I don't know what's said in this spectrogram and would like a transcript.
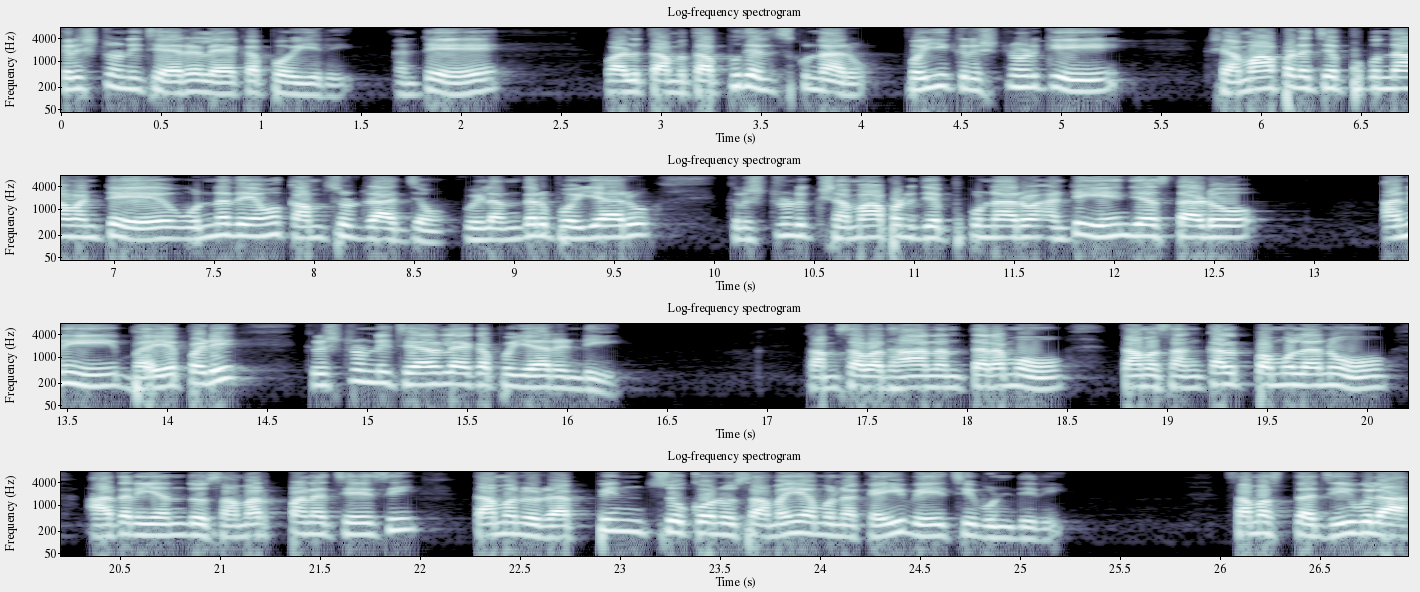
కృష్ణుని చేరలేకపోయిరి. అంటే వాళ్ళు తమ తప్పు తెలుసుకున్నారు. పొయ్యి కృష్ణుడికి క్షమాపణ చెప్పుకుందామంటే ఉన్నదేమో కంసుడి రాజ్యం. వీళ్ళందరూ పోయారు కృష్ణుడి క్షమాపణ చెప్పుకున్నారు అంటే ఏం చేస్తాడో అని భయపడి కృష్ణుణ్ణి చేరలేకపోయారండి. కంసవధానంతరము తమ సంకల్పములను అతని యందు సమర్పణ చేసి తమను రప్పించుకొను సమయమునకై వేచి ఉండిరి. సమస్త జీవుల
